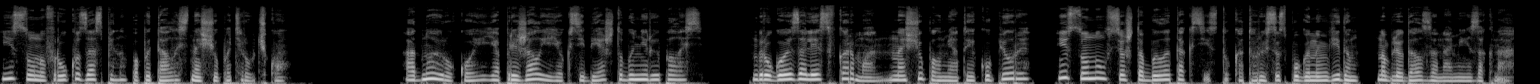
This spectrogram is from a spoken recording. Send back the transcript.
и, сунув руку за спину, попыталась нащупать ручку. Одной рукой я прижал ее к себе, чтобы не рыпалась. Другой залез в карман, нащупал мятые купюры и сунул все, что было таксисту, который с испуганным видом наблюдал за нами из окна.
